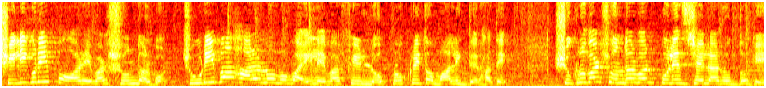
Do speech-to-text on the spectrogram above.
শিলিগুড়ির পর এবার সুন্দরবন। চুরি বা হারানো মোবাইল এবার ফিরল প্রকৃত মালিকদের হাতে। শুক্রবার সুন্দরবন পুলিশ জেলার উদ্যোগে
